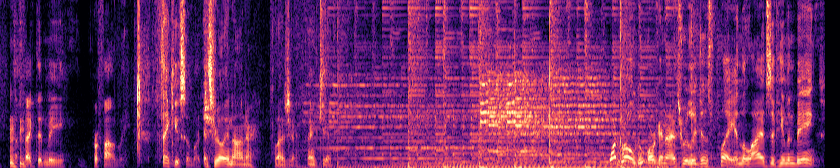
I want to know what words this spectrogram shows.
affected me profoundly. Thank you so much. It's really an honor. pleasure. Thank you. What role do organized religions play in the lives of human beings?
